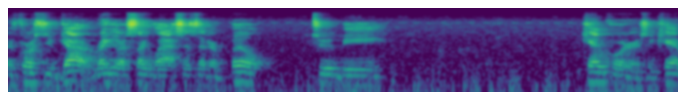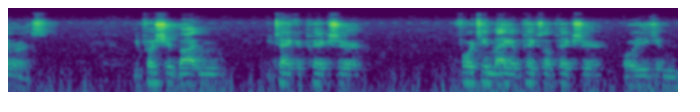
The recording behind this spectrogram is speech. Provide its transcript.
Of course, you've got regular sunglasses that are built to be camcorders and cameras. You push your button, you take a picture, 14 megapixel picture, or you can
